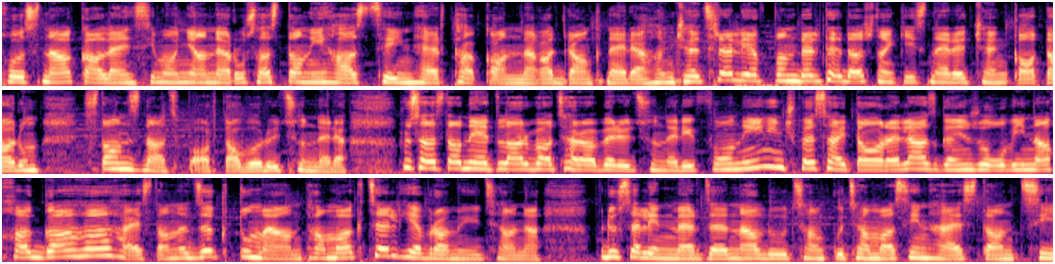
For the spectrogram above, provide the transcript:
խոսնակ Ալեն Սիմոնյանը Ռուսաստանի հասցեին հերթական մեղադրանքները հնչեցրել եւ պնդել թե դաշնակիցները չեն կատարում ստանձնած պարտավորությունները։ Ռուսաստանի հետ լարված հարաբերությունների ֆոնին, ինչպես հայտարարել ազգային ժողովի նախագահը, Հայաստանը ձգտում է անդամակցել Եվրամիությանը։ Բրյուսելին մերձենալու ցանկության մասին հայաստանցի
